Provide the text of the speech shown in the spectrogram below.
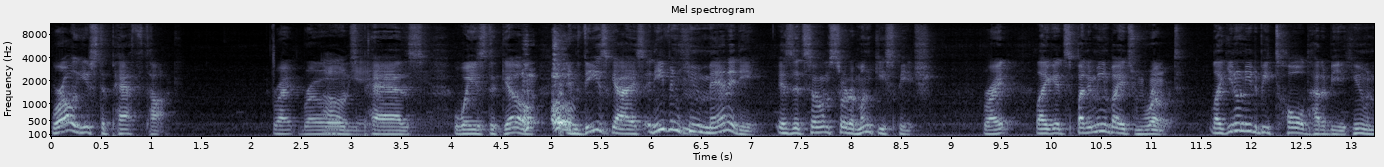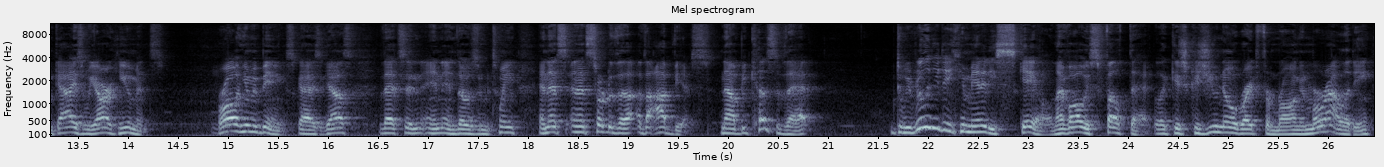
We're all used to path talk, right? Roads, oh, yeah. paths, ways to go. and these guys, and even humanity, is its own sort of monkey speech, right? Like it's, but I mean by it's rote. Like you don't need to be told how to be a human. Guys, we are humans. We're all human beings, guys and gals. That's in, in, in those in between, and that's and that's sort of the the obvious. Now, because of that, do we really need a humanity scale? And I've always felt that, like, because you know right from wrong and morality,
